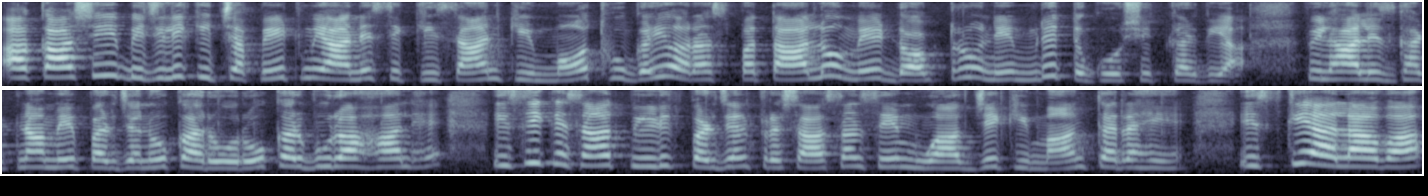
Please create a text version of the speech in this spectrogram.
आकाशीय बिजली की चपेट में आने से किसान की मौत हो गई और अस्पतालों में डॉक्टरों ने मृत घोषित कर दिया। फ़िलहाल इस घटना में परिजनों का रो रो कर बुरा हाल है। इसी के साथ पीड़ित परिजन प्रशासन से मुआवजे की मांग कर रहे हैं। इसके अलावा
